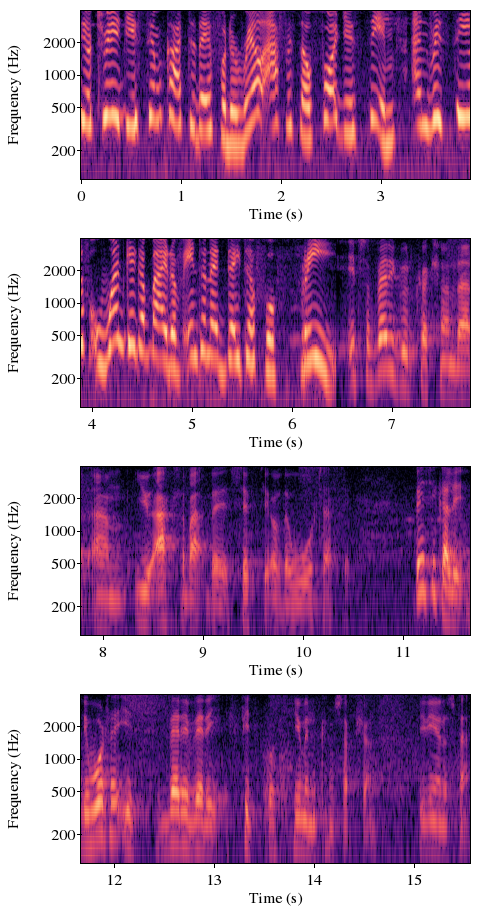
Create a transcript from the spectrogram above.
your 3G SIM card today for the Real Africell 4G SIM and receive 1 gigabyte of internet data for free. It's a very good question that um, you asked about the safety of the water. Basically, the water is very, very fit for human consumption. Did you understand?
